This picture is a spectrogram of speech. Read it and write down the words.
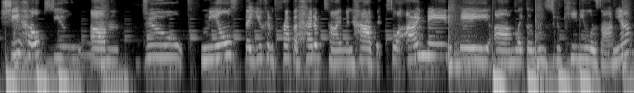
She helps you um, do meals that you can prep ahead of time and have it. So I made a um, like a zucchini lasagna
